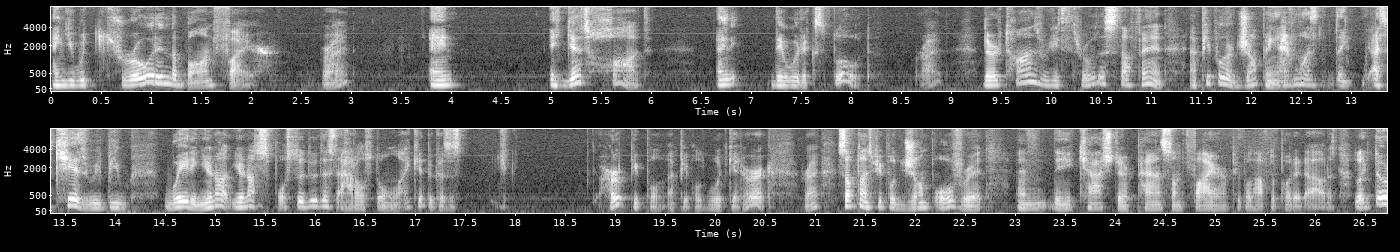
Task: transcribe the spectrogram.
And you would throw it in the bonfire right? And it gets hot and they would explode right? There are times where you throw the stuff in and people are jumping. Everyone's like as kids we'd be waiting. You're not you're not supposed to do this. Adults don't like it because it's hurt people and people would get hurt right? Sometimes people jump over it and they catch their pants on fire and people have to put it out. Like they're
